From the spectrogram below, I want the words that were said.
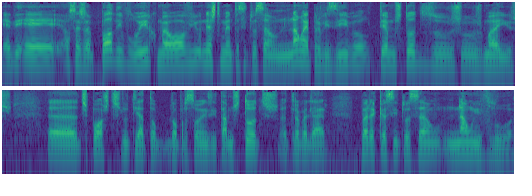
é, é, ou seja, pode evoluir, como é óbvio. Neste momento a situação não é previsível, temos todos os, os meios uh, dispostos no teatro de operações e estamos todos a trabalhar para que a situação não evolua.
